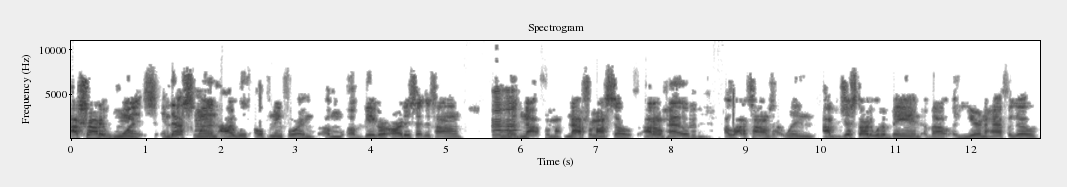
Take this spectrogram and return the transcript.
I tried it once, and that's uh-huh. when I was opening for a, a, a bigger artist at the time, uh-huh. but not for my, not for myself. I don't have uh-huh. a lot of times when I just started with a band about a year and a half ago,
